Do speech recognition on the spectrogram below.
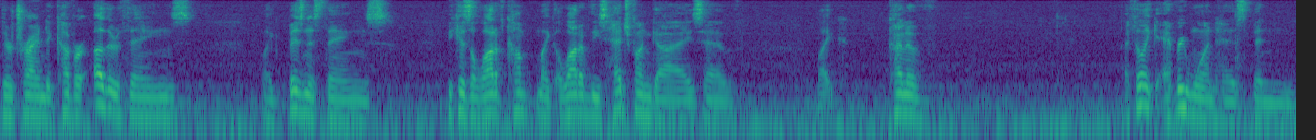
they're trying to cover other things like business things because a lot of comp- like a lot of these hedge fund guys have like kind of I feel like everyone has been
